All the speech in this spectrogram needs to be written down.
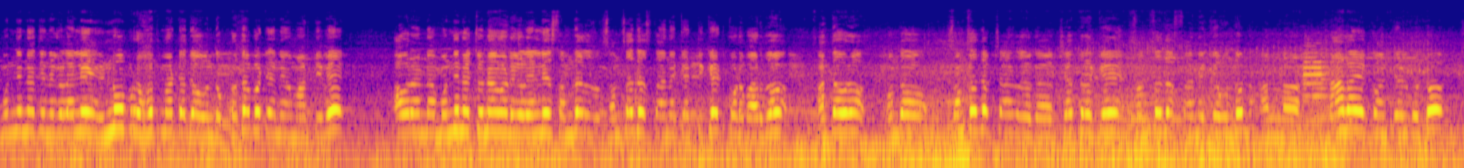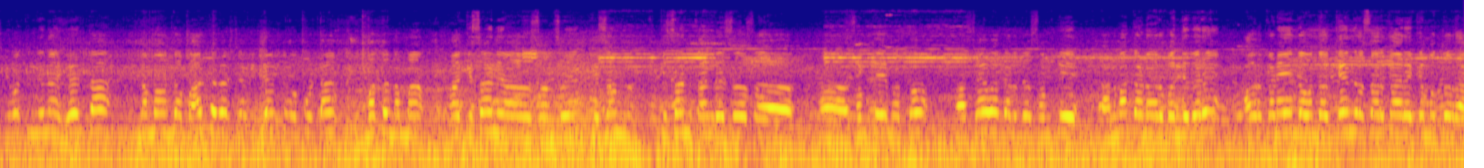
ಮುಂದಿನ ದಿನಗಳಲ್ಲಿ ಇನ್ನೂ ಬೃಹತ್ ಮಟ್ಟದ ಒಂದು ಪ್ರತಿಭಟನೆ ಮಾಡ್ತೀವಿ. ಅವರನ್ನು ಮುಂದಿನ ಚುನಾವಣೆಗಳಲ್ಲಿ ಸಂಸದ ಸಂಸದ ಸ್ಥಾನಕ್ಕೆ ಟಿಕೆಟ್ ಕೊಡಬಾರ್ದು. ಅಂಥವರು ಒಂದು ಸಂಸದ ಕ್ಷ- ಕ್ಷೇತ್ರಕ್ಕೆ, ಸಂಸದ ಸ್ಥಾನಕ್ಕೆ ಒಂದು ನಾಲಾಯಕ ಅಂತ ಹೇಳ್ಬಿಟ್ಟು ಇವತ್ತಿನ ದಿನ ಹೇಳ್ತಾ ನಮ್ಮ ಒಂದು ಭಾರತ ರಾಷ್ಟ್ರೀಯ ವಿದ್ಯಾರ್ಥಿ ಒಕ್ಕೂಟ ಮತ್ತು ನಮ್ಮ ಕಿಸಾನ್ ಸಂಸ್ಥೆ ಕಿಸಾನ್ ಕಿಸಾನ್ ಕಾಂಗ್ರೆಸ್ ಸಂಸ್ಥೆ ಮತ್ತು ಸೇವಾದಳದ ಸಂಸ್ಥೆ ಹನುಮಂತಣ್ಣವರು ಬಂದಿದ್ದಾರೆ. ಅವರ ಕಡೆಯಿಂದ ಒಂದು ಕೇಂದ್ರ ಸರ್ಕಾರಕ್ಕೆ ಮತ್ತು ಕೇಂದ್ರ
